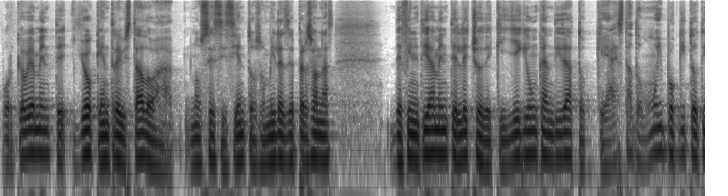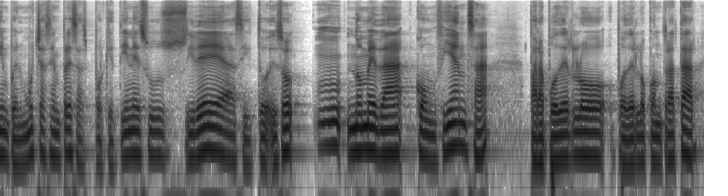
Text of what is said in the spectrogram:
porque obviamente yo que he entrevistado a no sé si cientos o miles de personas, definitivamente el hecho de que llegue un candidato que ha estado muy poquito tiempo en muchas empresas porque tiene sus ideas y todo eso, mm, no me da confianza para poderlo, poderlo contratar,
